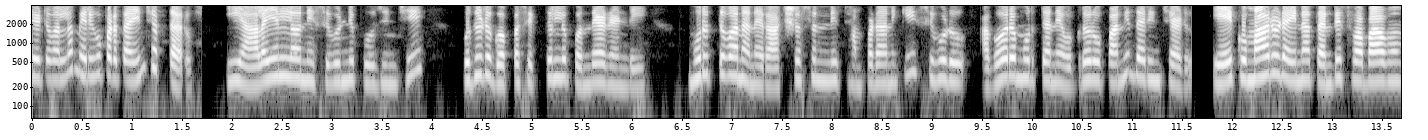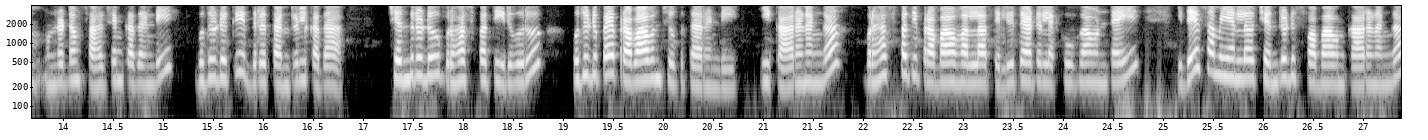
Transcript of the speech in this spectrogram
చేయటం వల్ల మెరుగుపడతాయని చెప్తారు. ఈ ఆలయంలోని శివుణ్ణి పూజించి బుధుడు గొప్ప శక్తుల్ని పొందాడండి. మురుత్తువన్ అనే రాక్షసుని చంపడానికి శివుడు అఘోరమూర్తి అనే ఉగ్రరూపాన్ని ధరించాడు. ఏ కుమారుడైనా తండ్రి స్వభావం ఉండటం సహజం కదండి? బుధుడికి ఇద్దరు తండ్రులు కదా. చంద్రుడు బృహస్పతి ఇరువురు బుధుడిపై ప్రభావం చూపుతారండి. ఈ కారణంగా బృహస్పతి ప్రభావం వల్ల తెలివితేటలు ఎక్కువగా ఉంటాయి. ఇదే సమయంలో చంద్రుడి స్వభావం కారణంగా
